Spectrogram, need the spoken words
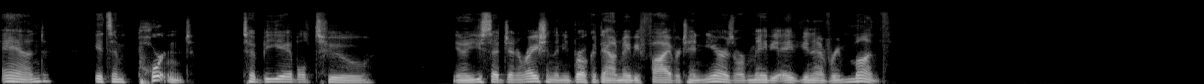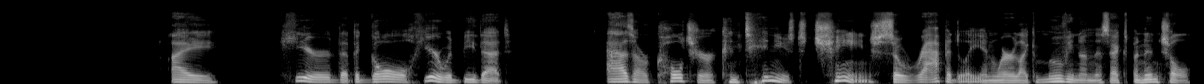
And it's important to be able to you know you said generation then you broke it down maybe five or ten years or maybe even every month i hear that the goal here would be that as our culture continues to change so rapidly and we're like moving on this exponential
